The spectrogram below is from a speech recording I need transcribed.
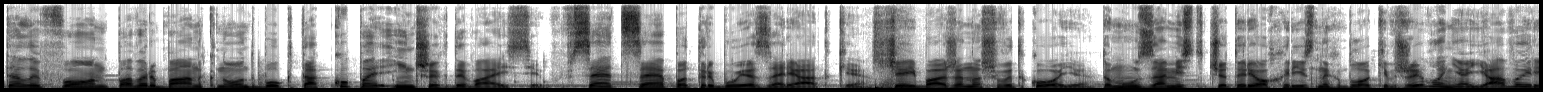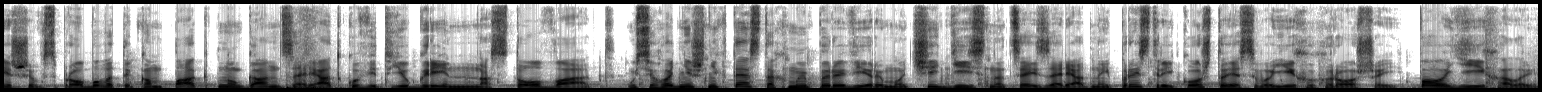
Телефон, павербанк, ноутбук та купа інших девайсів. Все це потребує зарядки, ще й бажано швидкої. Тому замість чотирьох різних блоків живлення я вирішив спробувати компактну ган-зарядку від Ugreen на 100 Вт. У сьогоднішніх тестах ми перевіримо, чи дійсно цей зарядний пристрій коштує своїх грошей. Поїхали!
